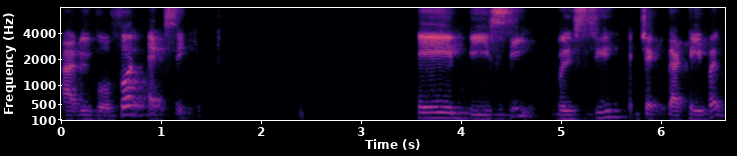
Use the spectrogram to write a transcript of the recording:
I will go for execute. A, B, C will see, check that table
